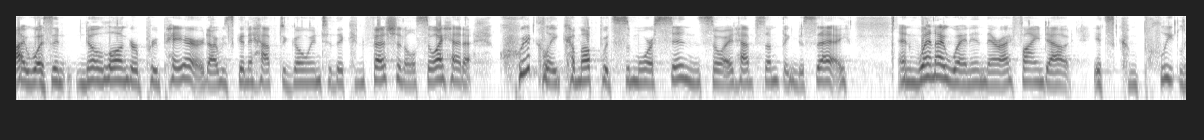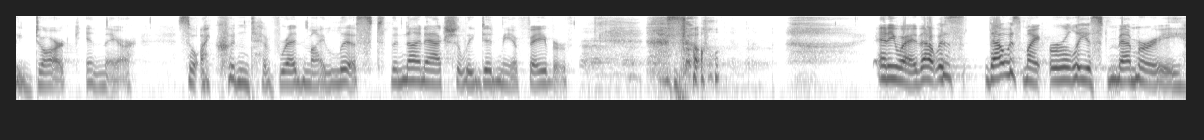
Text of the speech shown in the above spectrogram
I wasn't no longer prepared. I was going to have to go into the confessional. So I had to quickly come up with some more sins so I'd have something to say. And when I went in there, I find out it's completely dark in there. So I couldn't have read my list. The nun actually did me a favor. so anyway, that was, that was my earliest memory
